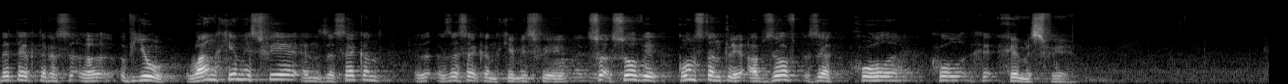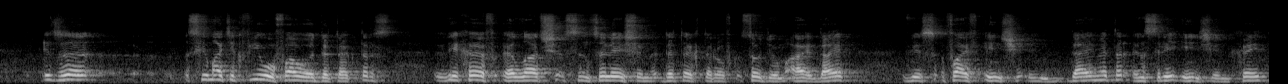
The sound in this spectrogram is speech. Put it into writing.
detectors uh, view one hemisphere and the second uh, the second hemisphere. So, so we constantly observed the whole whole he- hemisphere. It's a schematic view of our detectors. We have a large scintillation detector of sodium iodide with 5 inch in diameter and 3 inch in height,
